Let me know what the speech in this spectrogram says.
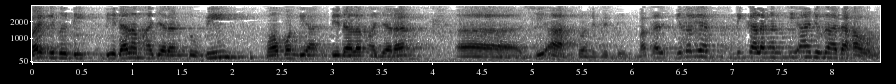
baik itu di, di dalam ajaran sufi maupun di, di dalam ajaran uh, Syiah Konfidin. Maka kita lihat di kalangan Syiah juga ada haul.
